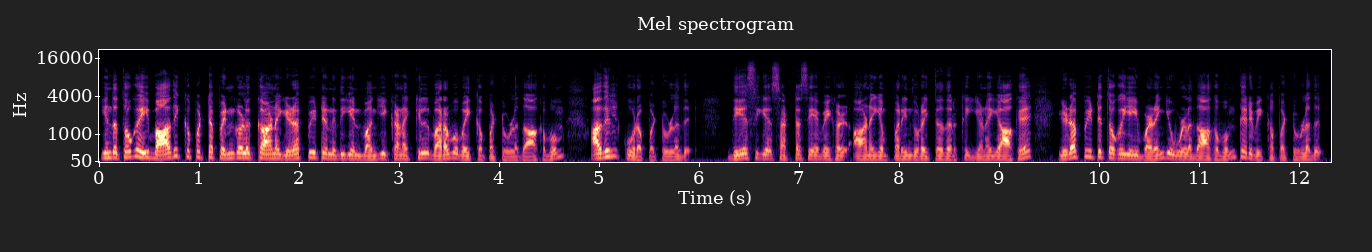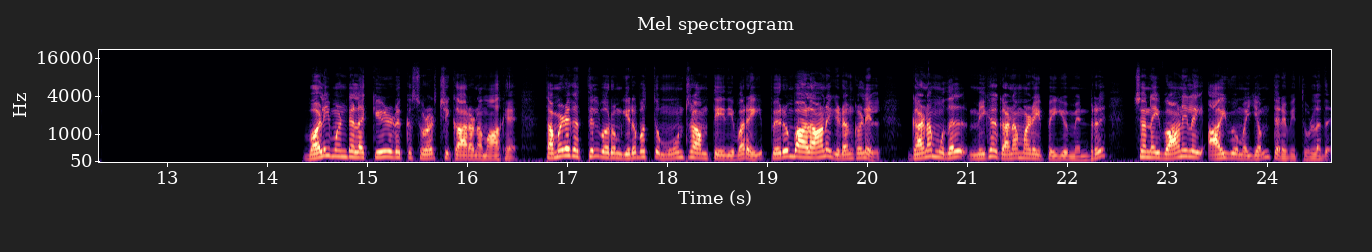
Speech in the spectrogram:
இந்த தொகை பாதிக்கப்பட்ட பெண்களுக்கான இழப்பீட்டு நிதியின் வங்கிக் கணக்கில் வரவு வைக்கப்பட்டுள்ளதாகவும் அதில் கூறப்பட்டுள்ளது. தேசிய சட்ட சேவைகள் ஆணையம் பரிந்துரைத்ததற்கு இணையாக இழப்பீட்டுத் தொகையை வழங்கியுள்ளதாகவும் தெரிவிக்கப்பட்டுள்ளது. வளிமண்டல கீழடுக்கு சுழற்சி காரணமாக தமிழகத்தில் வரும் இருபத்தி மூன்றாம் தேதி வரை பெரும்பாலான இடங்களில் கனமுதல் மிக கனமழை பெய்யும் என்று சென்னை வானிலை ஆய்வு மையம் தெரிவித்துள்ளது.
